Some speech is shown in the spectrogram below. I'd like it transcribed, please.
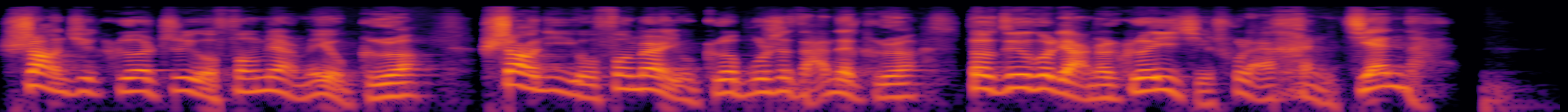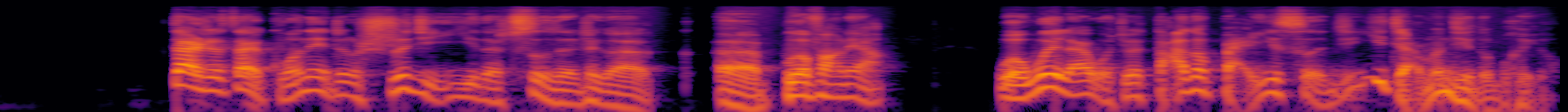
上句歌只有封面没有歌，上句有封面有歌，不是咱的歌，到最后两个歌一起出来很艰难。但是在国内这个十几亿的次的这个呃播放量，我未来我觉得达到百亿次就一点问题都不会有，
